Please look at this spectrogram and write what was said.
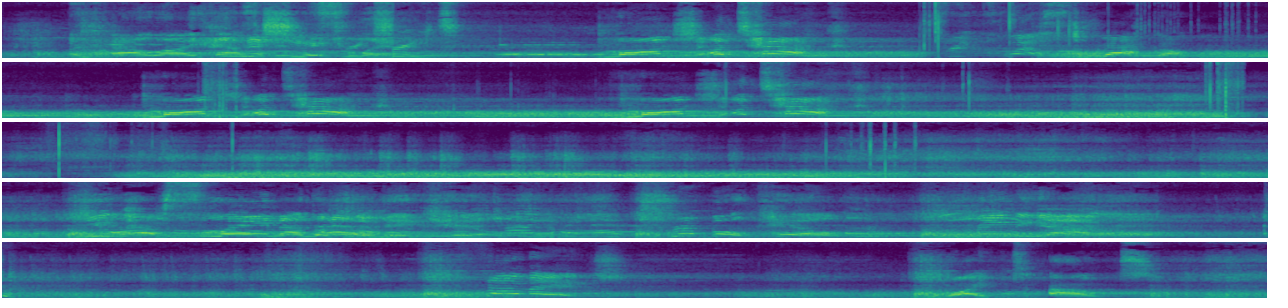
An ally has Initiate been slain. retreat. Launch attack. Request Backup. Launch attack. Launch attack. You have wiped out.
